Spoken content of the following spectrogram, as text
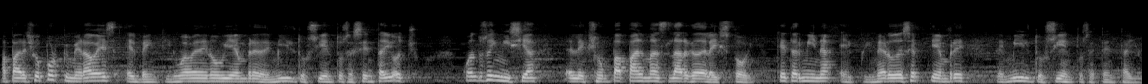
apareció por primera vez el 29 de noviembre de 1268, cuando se inicia la elección papal más larga de la historia, que termina el 1 de septiembre de 1271,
